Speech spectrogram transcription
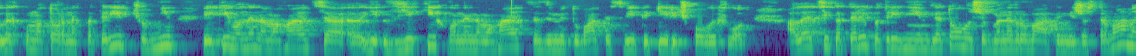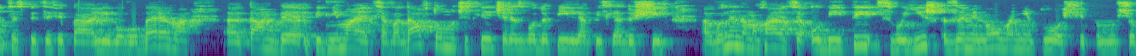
легкомоторних катерів, човнів, які вони намагаються з яких вони намагаються зімітувати свій такий річковий флот. Але ці катери потрібні їм для того, щоб маневрувати між островами. Це специфіка лівого берега, е, там, де піднімається вода, в тому числі через водопілля після дощів. е, Вони намагаються обійти свої ж заміновані площі, тому що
